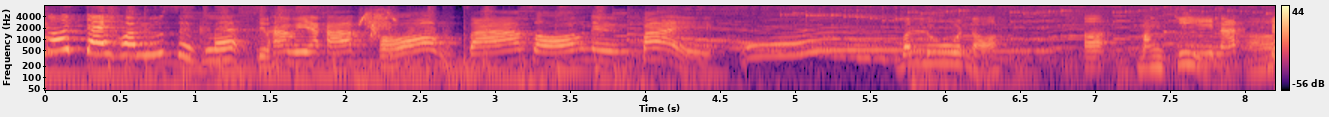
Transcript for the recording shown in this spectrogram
เข้าใจความรู้สึกแล้ว15วินะครับ พร้อมสามสองหนึ่งไป บอลลูนเหรอ เออมังกี้พีนัทเบ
